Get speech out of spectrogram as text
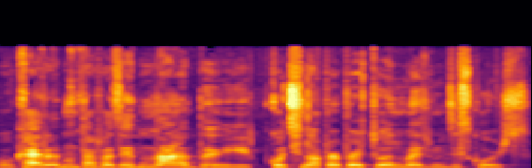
o cara não tá fazendo nada e continuar perpetuando o mesmo discurso.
